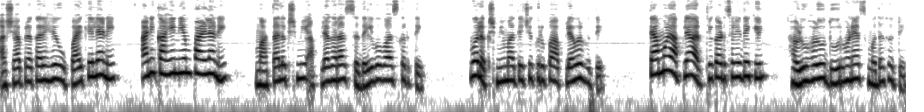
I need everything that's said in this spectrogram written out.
अशा प्रकारे हे उपाय केल्याने आणि काही नियम पाळल्याने माता लक्ष्मी आपल्या घरात सदैव वास करते व लक्ष्मी मातेची कृपा आपल्यावर होते. त्यामुळे आपल्या आर्थिक अडचणी देखील हळूहळू दूर होण्यास मदत होते.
